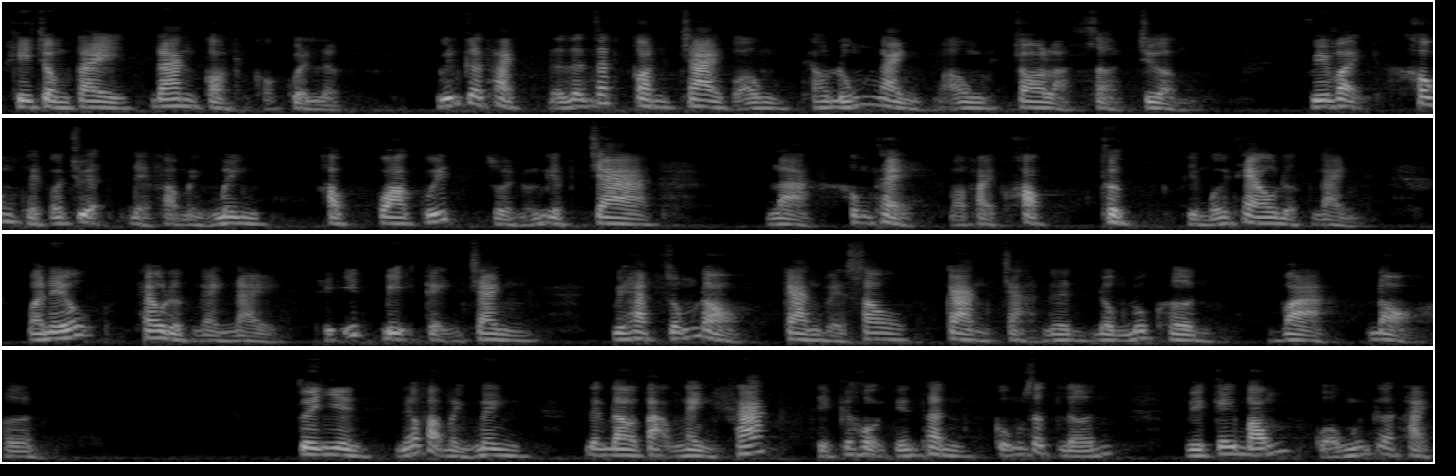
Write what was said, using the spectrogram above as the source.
khi trong tay đang còn có quyền lực, Nguyễn Cơ Thạch đã dẫn dắt con trai của ông theo đúng ngành mà ông cho là sở trường. Vì vậy, không thể có chuyện để Phạm Bình Minh học qua quýt rồi nối nghiệp cha là không thể mà phải học thực thì mới theo được ngành. Và nếu theo được ngành này thì ít bị cạnh tranh vì hạt giống đỏ càng về sau càng trả nên đông đúc hơn và đỏ hơn. Tuy nhiên nếu Phạm Bình Minh được đào tạo ngành khác thì cơ hội tiến thân cũng rất lớn vì cái bóng của ông Nguyễn Cơ Thạch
